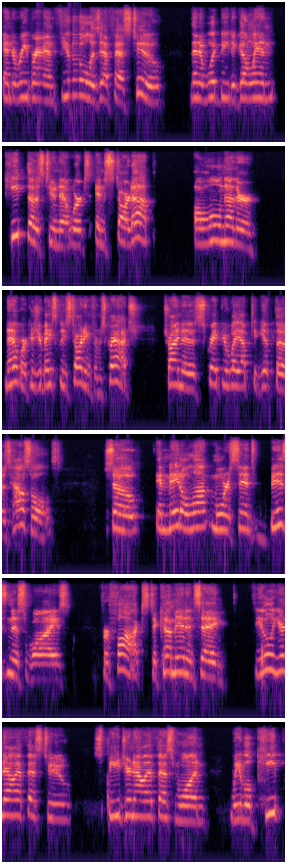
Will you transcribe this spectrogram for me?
and to rebrand Fuel as FS2 than it would be to go in, keep those two networks, and start up a whole nother network because you're basically starting from scratch, trying to scrape your way up to get those households. So it made a lot more sense business wise for Fox to come in and say, Fuel, you're now FS2, Speed, you're now FS1. We will keep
